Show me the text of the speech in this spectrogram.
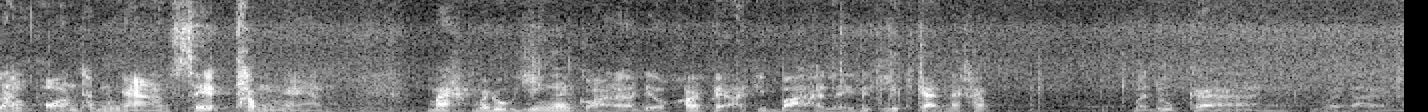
ล้างอ่อนทำงานเซฟทำงาน มามาดูยิงกันก่อนแล้วเดี๋ยวค่อยไปอธิบายอะไรลึกๆกันนะครับ มาดูกันว่าได้ไหม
